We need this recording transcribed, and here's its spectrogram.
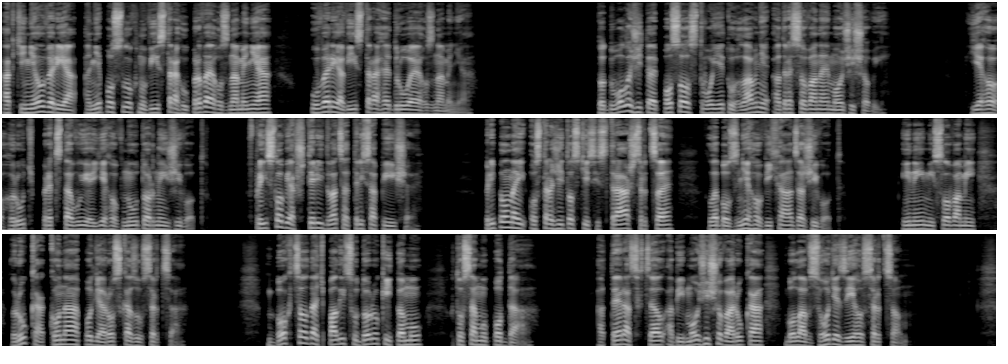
Ak ti neuveria a neposluchnú výstrahu prvého znamenia, uveria výstrahe druhého znamenia. To dôležité posolstvo je tu hlavne adresované Mojžišovi. Jeho hruď predstavuje jeho vnútorný život. V prísloviach 4.23 sa píše Pri plnej ostražitosti si stráž srdce, lebo z neho vychádza život. Inými slovami, ruka koná podľa rozkazu srdca. Boh chcel dať palicu do ruky tomu, kto sa mu poddá a teraz chcel, aby Mojžišova ruka bola v zhode s jeho srdcom.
